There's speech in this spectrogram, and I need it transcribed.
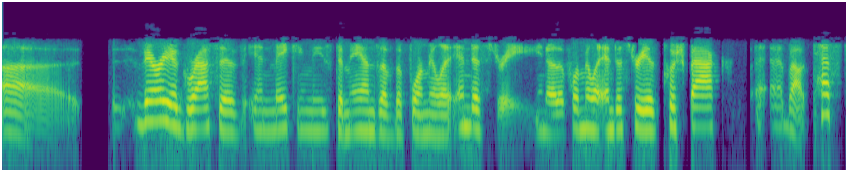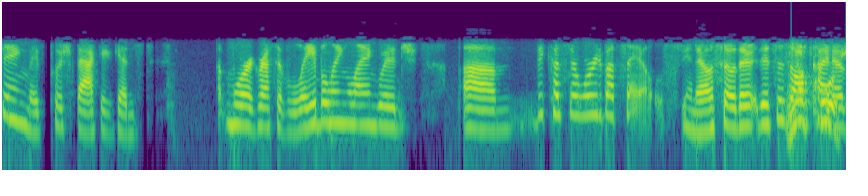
uh, very aggressive in making these demands of the formula industry. You know, the formula industry has pushed back about testing. They've pushed back against more aggressive labeling language um, because they're worried about sales. You know, so this is all kind of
